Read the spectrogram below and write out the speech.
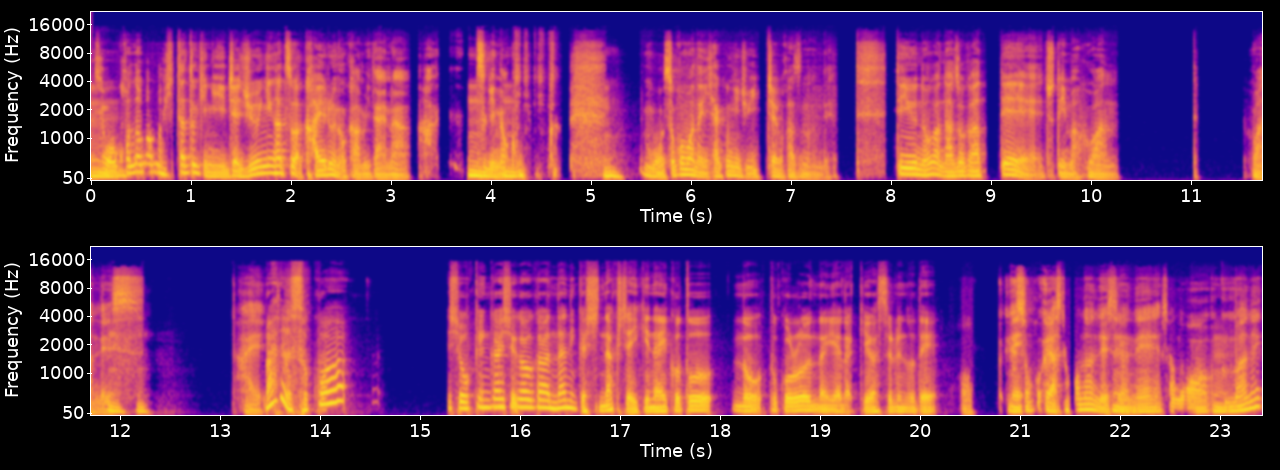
んそう、このまま引った時に、じゃあ12月は買えるのかみたいな、次の。うん もうそこまでに120いっちゃうはずなんで。っていうのが謎があって、ちょっと今不安。不安です。うんうんはい。まあでもそこは、証券会社側が何かしなくちゃいけないことのところなような気がするので、ねそこ、いや、そこなんですよね。その、うんマネッ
